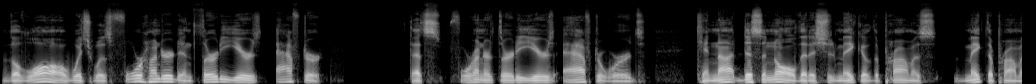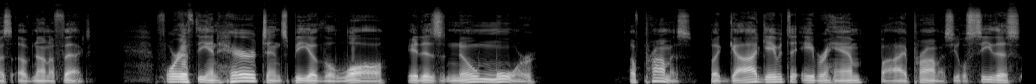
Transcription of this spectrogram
the law which was four hundred and thirty years after, that's four hundred thirty years afterwards, cannot disannul that it should make of the promise make the promise of none effect. For if the inheritance be of the law, it is no more of promise, but God gave it to Abraham by promise. You'll see this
